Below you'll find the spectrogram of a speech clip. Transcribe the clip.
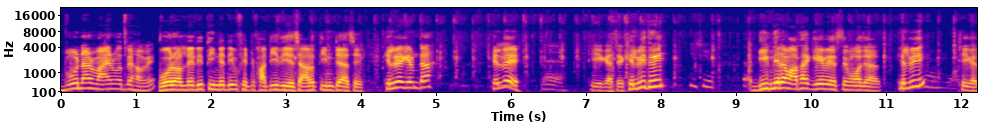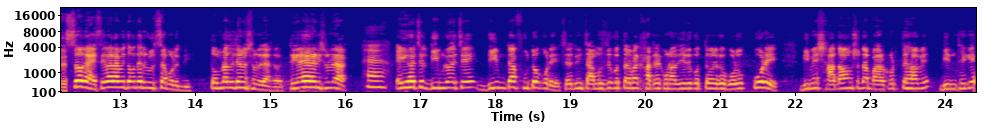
বোন আর মায়ের মধ্যে হবে। বোন অলরেডি তিনটে ডিম ফেটে- ফাটিয়ে দিয়েছে আরও তিনটে আছে। খেলবে গেমটা খেলবে? হ্যাঁ। ঠিক আছে। খেলবি তুই? ডিম দিয়ে মাথায় গেম এসছে মজার খেলবি? ঠিক আছে। সো গাইস এবার আমি তোমাদের রুলসটা বলে দিই। তোমরা দুজনে শুনে রাখো। ঠিক আছে রানী, শুনে রাখ। হ্যাঁ। এই হচ্ছে ডিম রয়েছে। ডিমটা ফুটো করে সেটা তুমি চামচ দিয়ে করতে পারবে খাটের কোনা দিয়ে করতে পারবে করো করে ডিমের সাদা অংশটা বার করতে হবে ডিম থেকে।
